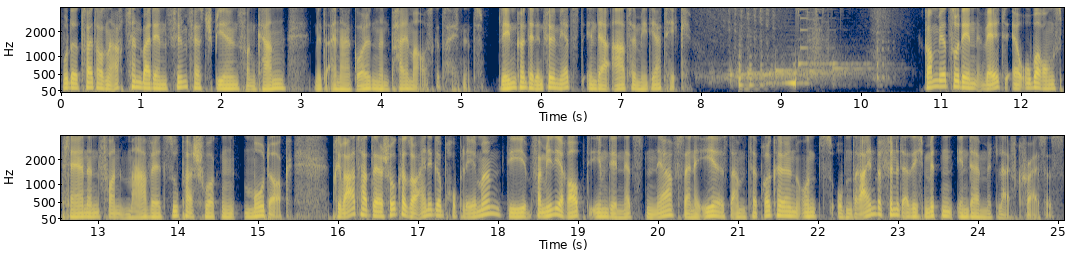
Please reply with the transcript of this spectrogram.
wurde 2018 bei den Filmfestspielen von Cannes mit einer goldenen Palme ausgezeichnet. Sehen könnt ihr den Film jetzt in der Arte Mediathek. Kommen wir zu den Welteroberungsplänen von Marvels Superschurken Modok. Privat hat der Schurke so einige Probleme. Die Familie raubt ihm den letzten Nerv, seine Ehe ist am Zerbröckeln und obendrein befindet er sich mitten in der Midlife-Crisis.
